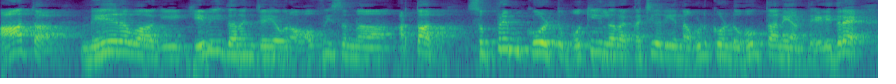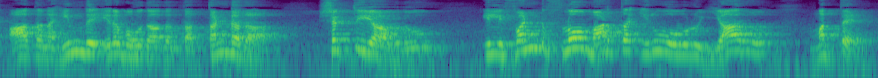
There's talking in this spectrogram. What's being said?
ಆತ ನೇರವಾಗಿ ಕೆ ವಿ ಧನಂಜಯ ಅವರ ಆಫೀಸನ್ನ, ಅರ್ಥಾತ್ ಸುಪ್ರೀಂ ಕೋರ್ಟ್ ವಕೀಲರ ಕಚೇರಿಯನ್ನ ಹುಡ್ಕೊಂಡು ಹೋಗ್ತಾನೆ ಅಂತ ಹೇಳಿದ್ರೆ, ಆತನ ಹಿಂದೆ ಇರಬಹುದಾದಂತ ತಂಡದ ಶಕ್ತಿ ಯಾವುದು? ಇಲ್ಲಿ ಫಂಡ್ ಫ್ಲೋ ಮಾಡ್ತಾ ಇರುವವರು ಯಾರು? ಮತ್ತೆ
